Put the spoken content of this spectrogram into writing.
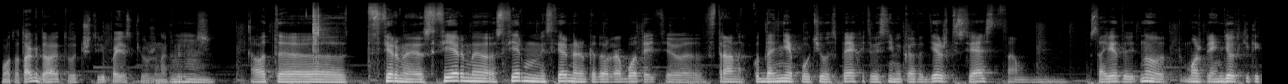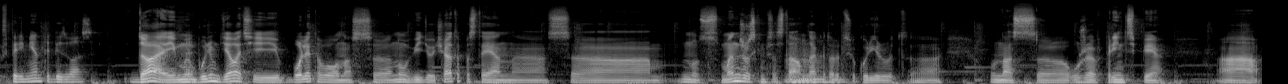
Вот, а так, да, это вот четыре поездки уже накрылись. Mm-hmm. А вот э, с, фермы, с, фермы, с фермами, с фермерами, которые работаете в странах, куда не получилось поехать, вы с ними как-то держите связь, там, советуете, ну, может быть, они делают какие-то эксперименты без вас? Да, и мы будем делать, и более того, у нас, э, ну, видеочаты постоянно с, э, ну, с менеджерским составом, mm-hmm. да, который все курирует. Э, у нас уже, в принципе, а,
